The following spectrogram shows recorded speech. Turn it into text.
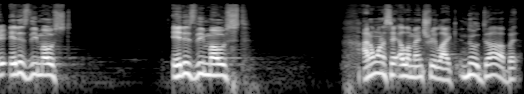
it, is the most, it is the most, I don't want to say elementary, like, no duh, but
